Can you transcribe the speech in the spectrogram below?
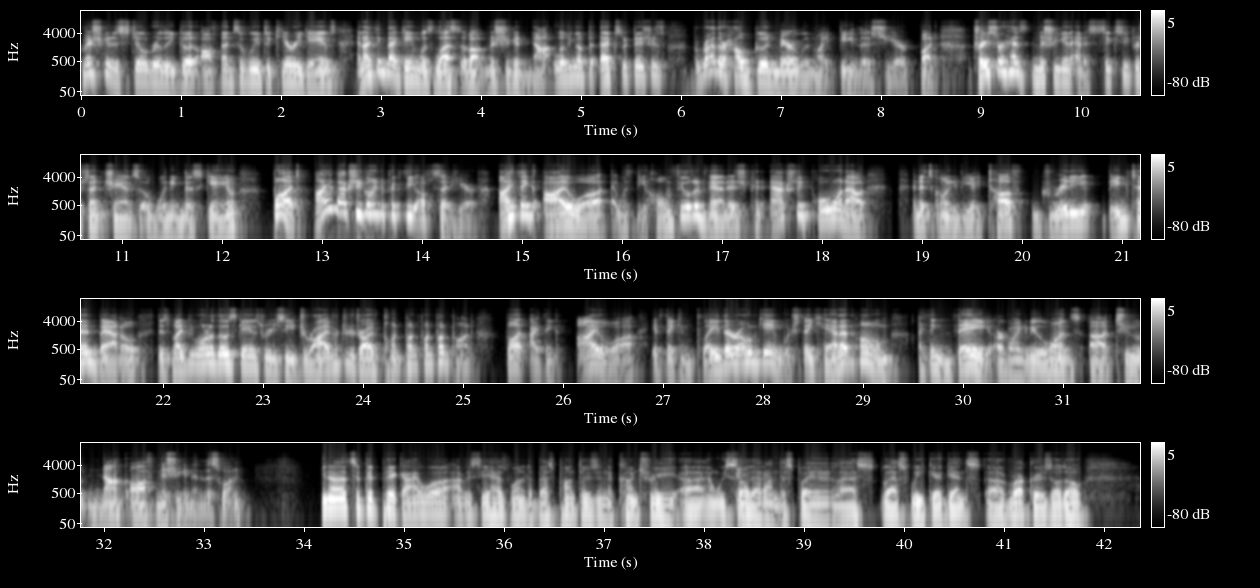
Michigan is still really good offensively to carry games. And I think that game was less about Michigan not living up to expectations, but rather how good Maryland might be this year. But Tracer has Michigan at a 60% chance of winning this game. But I am actually going to pick the upset here. I think Iowa, with the home field advantage, could actually pull one out and it's going to be a tough, gritty Big Ten battle. This might be one of those games where you see drive after drive, punt, punt, punt, punt, punt. But I think Iowa, if they can play their own game, which they can at home, I think they are going to be the ones uh, to knock off Michigan in this one. You know, that's a good pick. Iowa obviously has one of the best punters in the country, uh, and we saw that on display last last week against uh, Rutgers. Although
